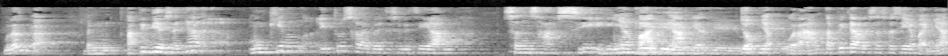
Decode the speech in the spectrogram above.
bener nggak Ben- tapi biasanya mungkin itu selebriti-selebriti yang sensasinya Mungkin, banyak ya, mungkin, jobnya mungkin. kurang, tapi karena sensasinya banyak,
